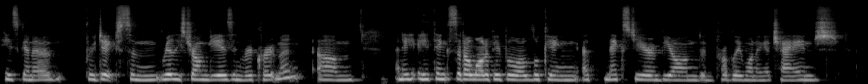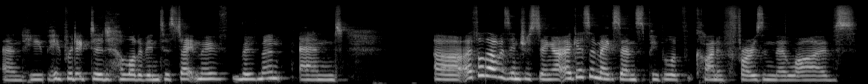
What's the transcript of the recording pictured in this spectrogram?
he's going to predict some really strong years in recruitment. Um, and he, he, thinks that a lot of people are looking at next year and beyond and probably wanting a change. And he, he predicted a lot of interstate move movement. And uh, I thought that was interesting. I, I guess it makes sense. People have kind of frozen their lives.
